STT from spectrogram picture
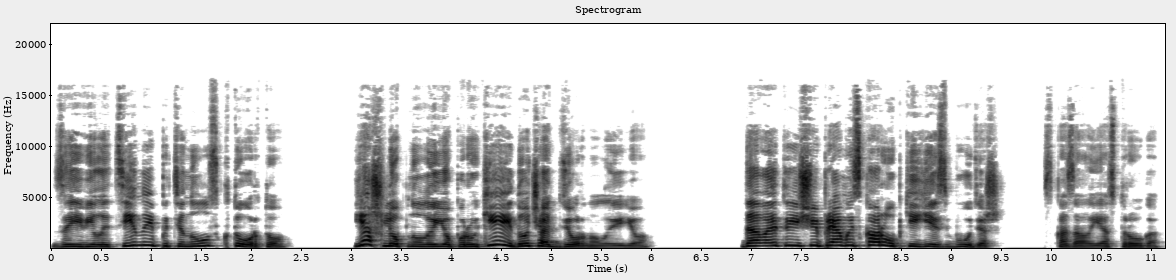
заявила Тина и потянулась к торту. Я шлепнула ее по руке, и дочь отдернула ее. «Давай ты еще и прямо из коробки есть будешь», — сказала я строго.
